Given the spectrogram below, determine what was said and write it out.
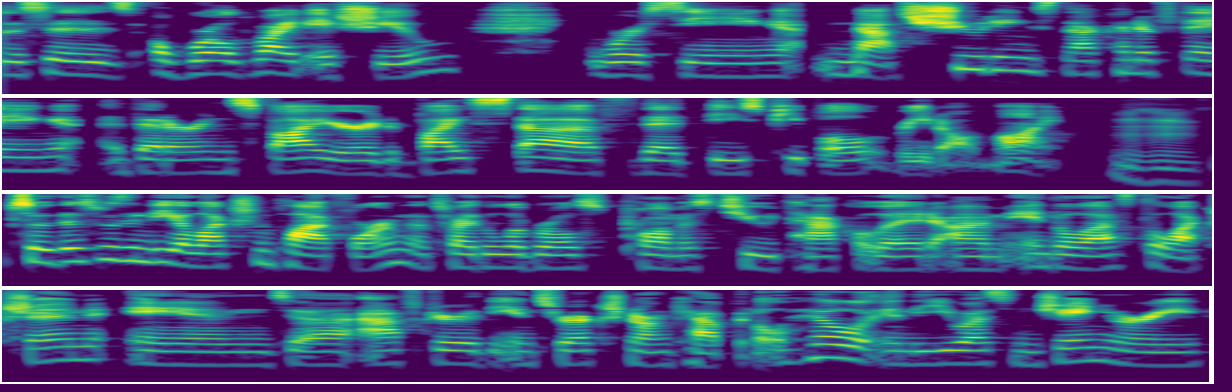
this is a worldwide issue. We're seeing mass shootings, that kind of thing, that are inspired by stuff that these people read online. Mm-hmm. So this was in the election platform. That's why the Liberals promised to tackle it um, in the last election. And uh, after the insurrection on Capitol Hill in the U.S. in January,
